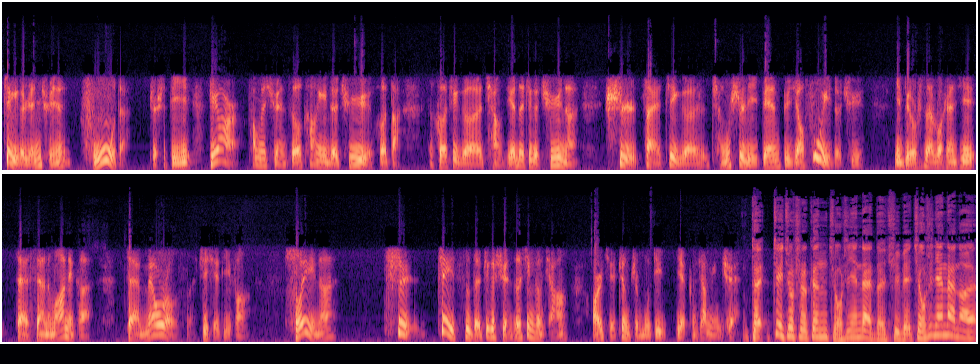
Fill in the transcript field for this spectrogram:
这个人群服务的，这是第一。第二，他们选择抗议的区域和打和这个抢劫的这个区域呢，是在这个城市里边比较富裕的区域。你比如说在洛杉矶、在 Santa Monica、在 Melrose 这些地方，所以呢，是这次的这个选择性更强。而且政治目的也更加明确。对，这就是跟九十年代的区别。九十年代呢，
